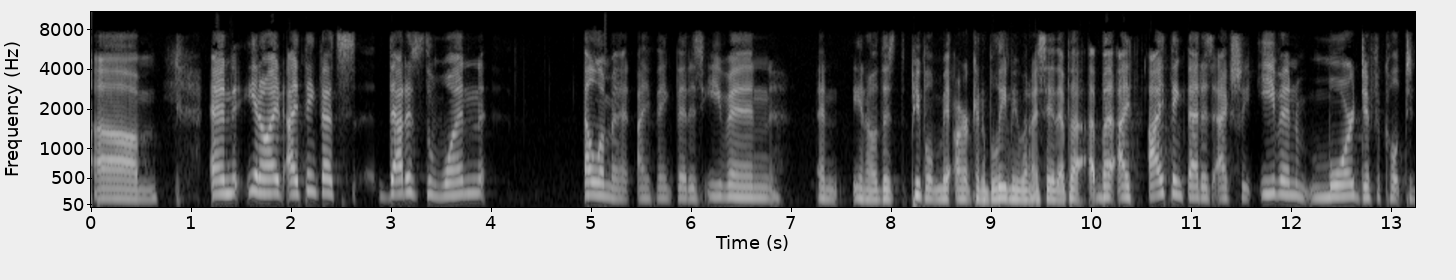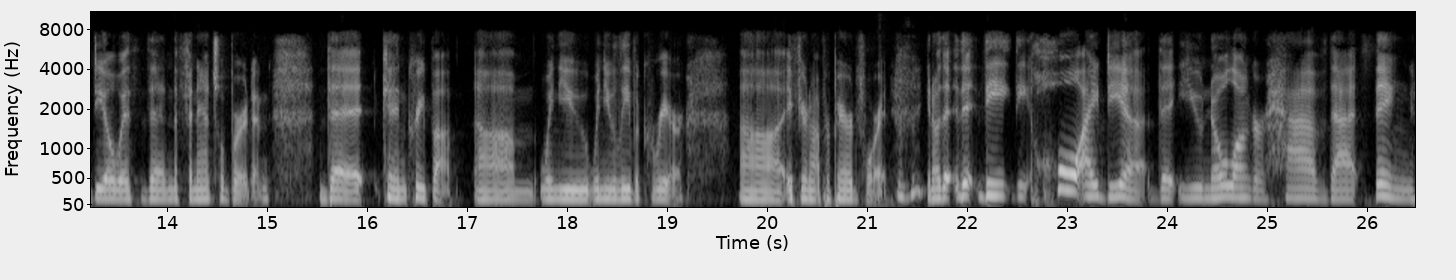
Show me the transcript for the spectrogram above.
um, and you know, I I think that's that is the one element I think that is even and you know this, people aren't going to believe me when I say that, but but I I think that is actually even more difficult to deal with than the financial burden that can creep up um, when you when you leave a career. Uh, if you're not prepared for it, mm-hmm. you know the, the the the whole idea that you no longer have that thing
